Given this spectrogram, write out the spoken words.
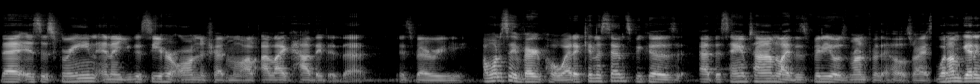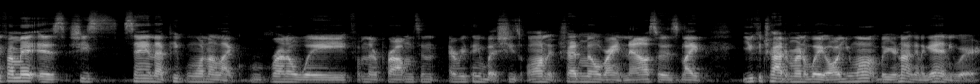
that it's a screen and then you can see her on the treadmill. I, I like how they did that. It's very, I want to say very poetic in a sense because at the same time, like this video is Run for the Hills, right? What I'm getting from it is she's saying that people want to like run away from their problems and everything, but she's on a treadmill right now. So it's like you could try to run away all you want, but you're not to get anywhere.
